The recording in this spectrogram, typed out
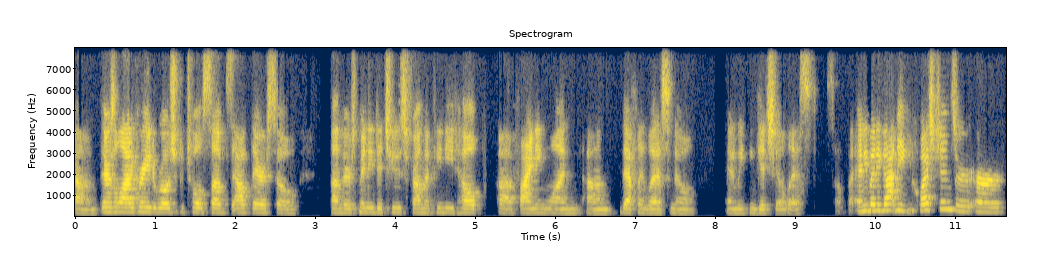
Um, there's a lot of great erosion control subs out there, so um, there's many to choose from. If you need help uh, finding one, um, definitely let us know and we can get you a list. So, but anybody got any questions or, or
